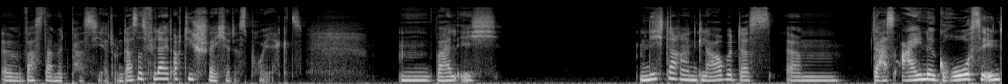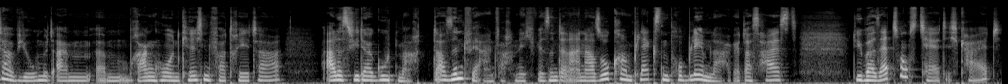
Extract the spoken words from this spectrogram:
äh, was damit passiert. Und das ist vielleicht auch die Schwäche des Projekts. Mm, weil ich nicht daran glaube, dass ähm, das eine große Interview mit einem ähm, ranghohen Kirchenvertreter alles wieder gut macht. Da sind wir einfach nicht. Wir sind in einer so komplexen Problemlage. Das heißt, die Übersetzungstätigkeit,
